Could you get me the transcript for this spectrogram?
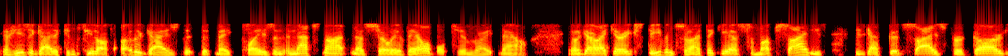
you know, he's a guy that can feed off other guys that, that make plays, and, and that's not necessarily available to him right now. You know, a guy like Erik Stevenson, I think he has some upside. He's he's got good size for a guard.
